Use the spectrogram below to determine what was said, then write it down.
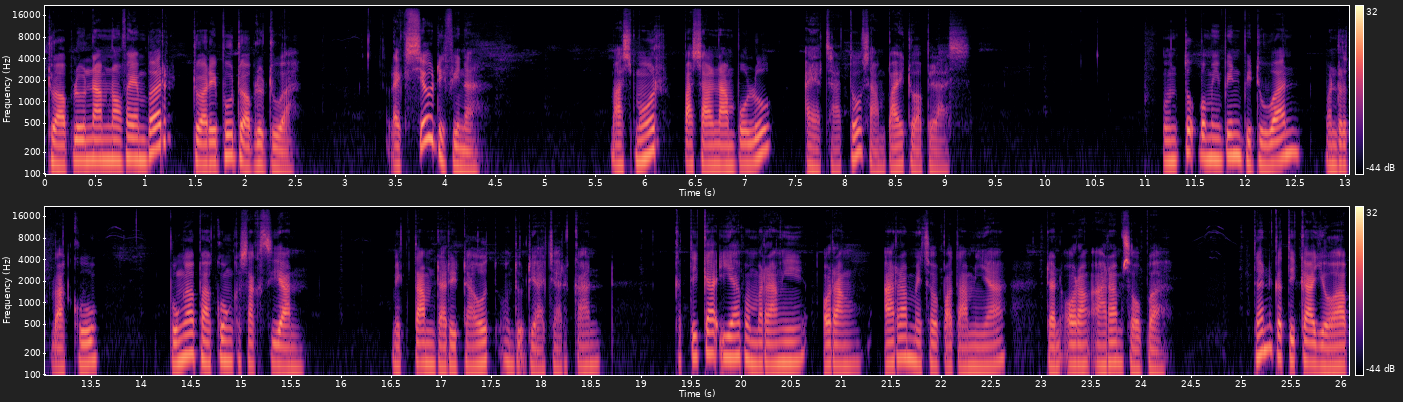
26 November 2022. Lexio Divina. Mazmur pasal 60 ayat 1 sampai 12. Untuk pemimpin biduan menurut lagu Bunga Bakung Kesaksian. Miktam dari Daud untuk diajarkan ketika ia memerangi orang Aram Mesopotamia dan orang Aram Soba. Dan ketika Yoab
